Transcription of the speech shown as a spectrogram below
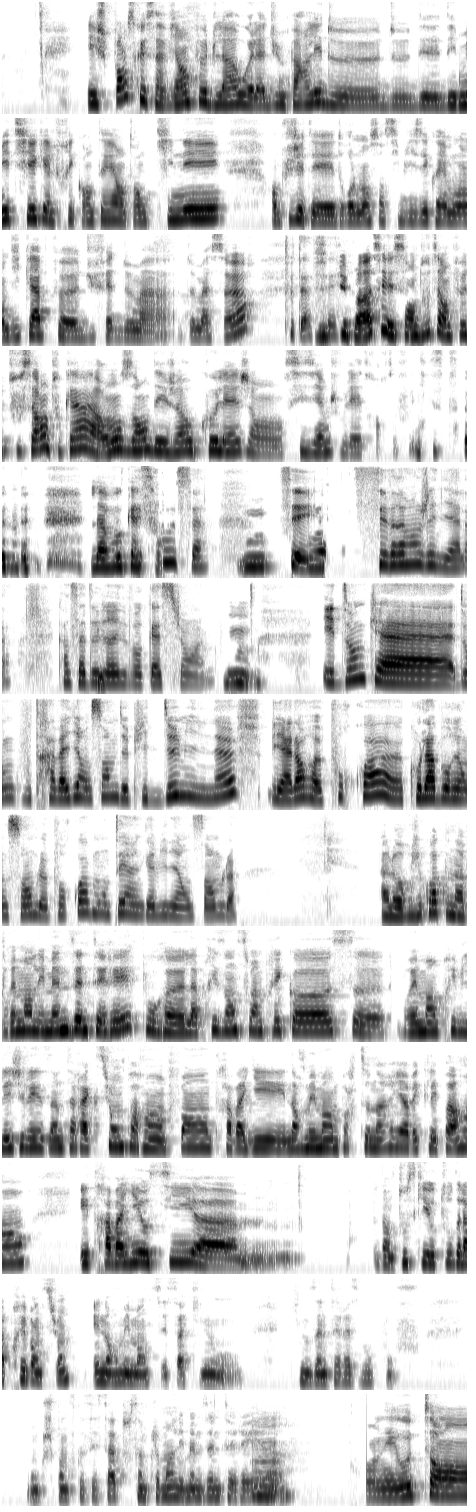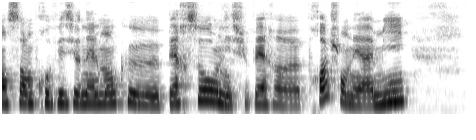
Et je pense que ça vient un peu de là où elle a dû me parler de, des métiers qu'elle fréquentait en tant que kiné. En plus, j'étais drôlement sensibilisée quand même au handicap euh, du fait de ma, de ma sœur. Tout à fait. Je sais pas, c'est sans doute un peu tout ça. En tout cas, à 11 ans déjà au collège, en sixième, je voulais être orthophoniste. La vocation. C'est ça. Mmh. C'est vraiment génial quand ça devient une vocation. Hein. Mmh. Et donc, euh, donc, vous travaillez ensemble depuis 2009. Et alors, pourquoi collaborer ensemble? Pourquoi monter un cabinet ensemble? Alors, je crois qu'on a vraiment les mêmes intérêts pour euh, la prise en soins précoce, euh, vraiment privilégier les interactions parents-enfants, travailler énormément en partenariat avec les parents et travailler aussi euh, dans tout ce qui est autour de la prévention énormément. C'est ça qui nous, qui nous intéresse beaucoup. Donc, je pense que c'est ça, tout simplement les mêmes intérêts. Mmh. On est autant ensemble professionnellement que perso, on est super proches, on est amis.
